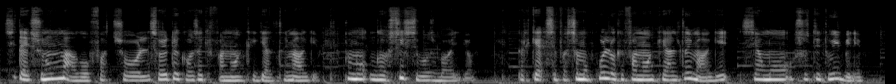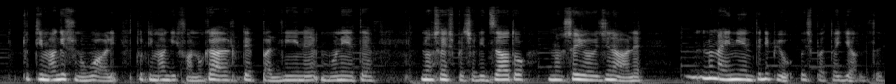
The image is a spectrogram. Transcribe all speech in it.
Sì dai, sono un mago, faccio le solite cose che fanno anche gli altri maghi. Primo grossissimo sbaglio, perché se facciamo quello che fanno anche altri maghi, siamo sostituibili. Tutti i maghi sono uguali, tutti i maghi fanno carte, palline, monete. Non sei specializzato, non sei originale, non hai niente di più rispetto agli altri.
